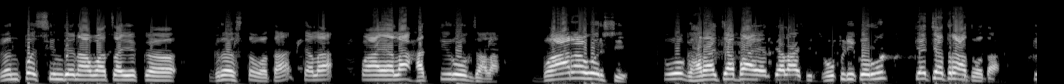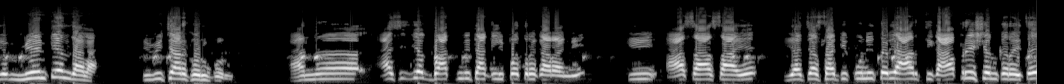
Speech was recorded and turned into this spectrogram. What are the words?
गणपत शिंदे नावाचा एक ग्रस्त होता. त्याला पायाला हत्ती रोग झाला. बारा वर्षे तो घराच्या बाहेर त्याला अशी झोपडी करून त्याच्यात राहत होता. ते मेंटेन झाला. ते विचार करू करू. आणि अशीच एक बातमी टाकली पत्रकारांनी की असं असं आहे याच्यासाठी कुणीतरी आर्थिक ऑपरेशन करायचंय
